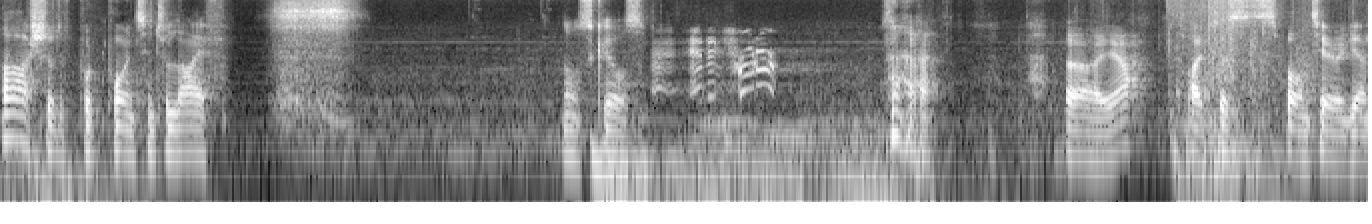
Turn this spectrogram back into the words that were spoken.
Oh, I should have put points into life. No skills. An intruder? Uh, yeah, I just spawned here again.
